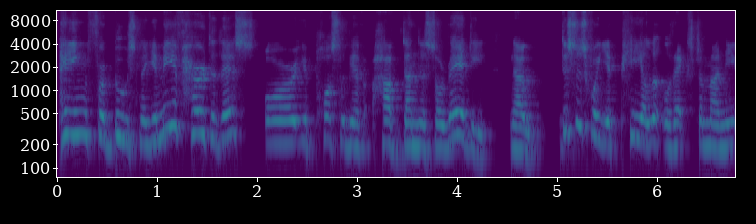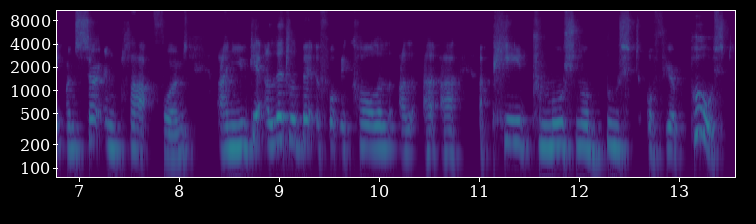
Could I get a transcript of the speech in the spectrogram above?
paying for boosts. Now, you may have heard of this, or you possibly have, have done this already. Now, this is where you pay a little extra money on certain platforms, and you get a little bit of what we call a, a, a paid promotional boost of your post.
